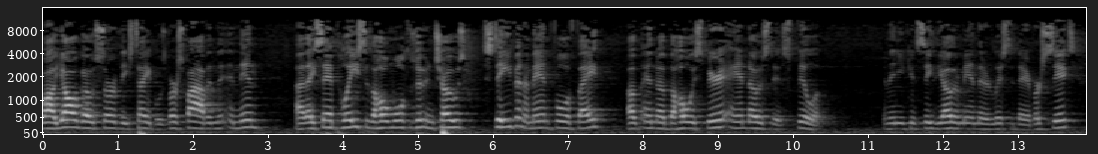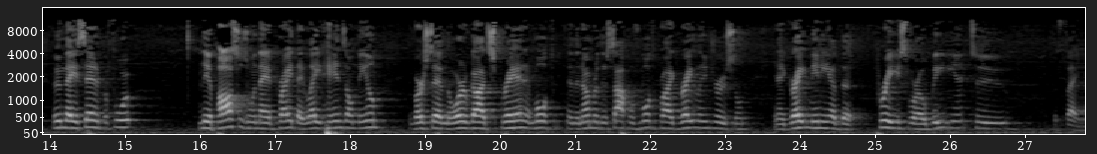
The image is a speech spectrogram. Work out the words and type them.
while y'all go serve these tables. Verse 5, and, and then uh, they said please to the whole multitude and chose Stephen, a man full of faith of, and of the Holy Spirit, and knows this, Philip and then you can see the other men that are listed there. Verse 6, whom they had said before the apostles, when they had prayed, they laid hands on them. In verse 7, the word of God spread and, multi- and the number of the disciples multiplied greatly in Jerusalem, and a great many of the priests were obedient to the faith.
